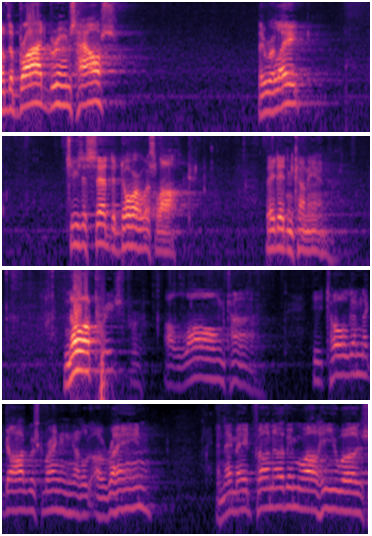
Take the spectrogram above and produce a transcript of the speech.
of the bridegroom's house, they were late. Jesus said the door was locked. They didn't come in. Noah preached for a long time. He told them that God was bringing a, a rain, and they made fun of him while he was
